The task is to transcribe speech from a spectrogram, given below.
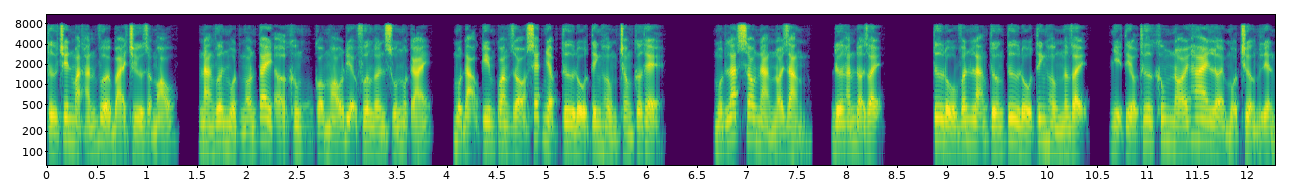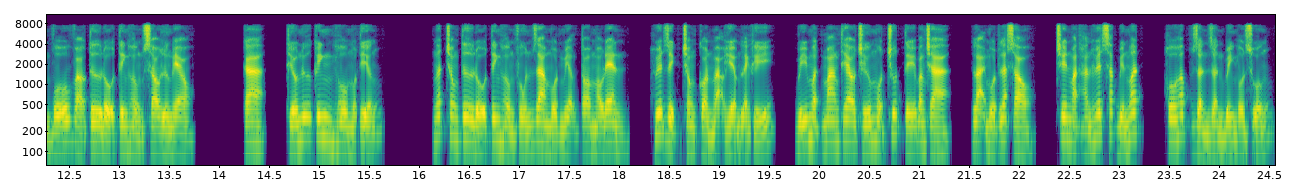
từ trên mặt hắn vừa bài trừ giọt máu, nàng vươn một ngón tay ở không có máu địa phương ấn xuống một cái, một đạo kim quang dò xét nhập tư đồ tinh hồng trong cơ thể. Một lát sau nàng nói rằng, đưa hắn đỡ dậy. Tư đồ vân lãng tướng tư đồ tinh hồng nâng dậy, nhị tiểu thư không nói hai lời một trưởng liền vỗ vào tư đồ tinh hồng sau lưng đeo ca, thiếu nữ kinh hô một tiếng ngất trong tư đồ tinh hồng phún ra một miệng to máu đen, huyết dịch trong còn mạo hiểm lãnh khí, bí mật mang theo chứ một chút tế băng trà, lại một lát sau, trên mặt hắn huyết sắc biến mất, hô hấp dần dần bình ổn xuống.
